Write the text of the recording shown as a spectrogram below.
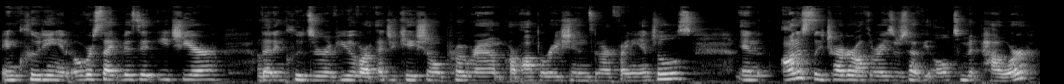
including an oversight visit each year Um, that includes a review of our educational program, our operations, and our financials. And honestly, charter authorizers have the ultimate power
